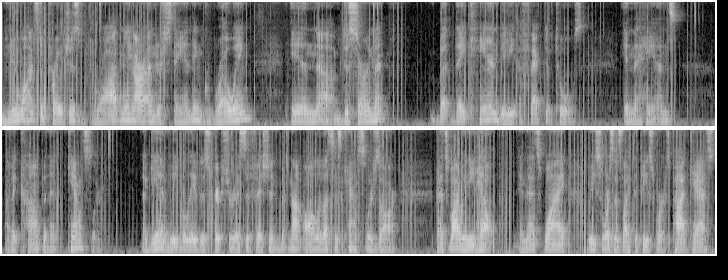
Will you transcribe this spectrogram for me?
nuanced approaches, broadening our understanding, growing in um, discernment, but they can be effective tools in the hands of a competent counselor. Again, we believe the scripture is sufficient, but not all of us as counselors are. That's why we need help, and that's why resources like the Peaceworks podcast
